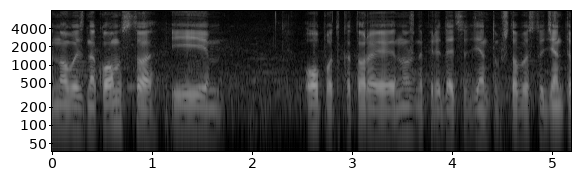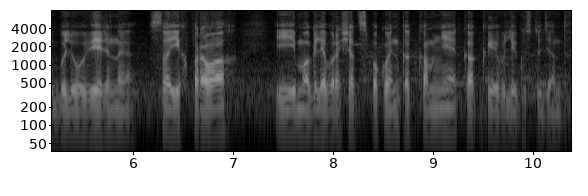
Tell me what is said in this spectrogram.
Новые знакомства и опыт, который нужно передать студентам, чтобы студенты были уверены в своих правах и могли обращаться спокойно как ко мне, как и в Лигу студентов.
